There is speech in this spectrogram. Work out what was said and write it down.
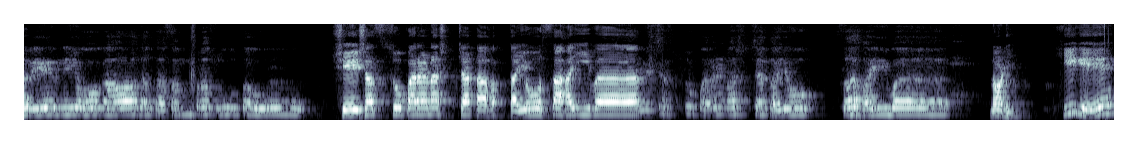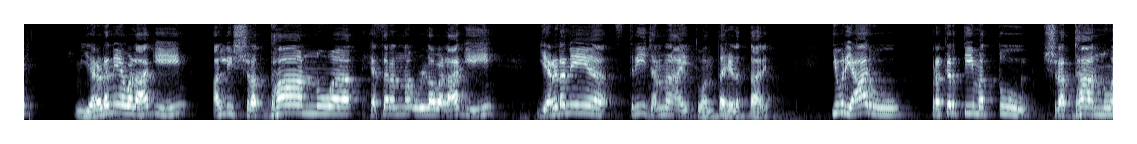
ಹರೇರ್ನಿಯೋಗಾದತ ಸಂಪ್ರಸೂತೌ. ಶೇಷಸ್ಸು ಪರ್ಣಶ್ಚ ತಯೋ ಸಹೈವ. ಶೇಷಸ್ಸು ಪರ್ಣಶ್ಚ ತಯೋ ಸಹೈವ. ನೋಡಿ ಹೀಗೆ ಎರಡನೆಯವಳಾಗಿ ಅಲ್ಲಿ ಶ್ರದ್ಧಾ ಅನ್ನುವ ಹೆಸರನ್ನ ಉಳ್ಳವಳಾಗಿ ಎರಡನೆಯ ಸ್ತ್ರೀ ಜನನ ಆಯಿತು ಅಂತ ಹೇಳುತ್ತಾರೆ. ಇವರು ಯಾರು? ಪ್ರಕೃತಿ ಮತ್ತು ಶ್ರದ್ಧಾ ಅನ್ನುವ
